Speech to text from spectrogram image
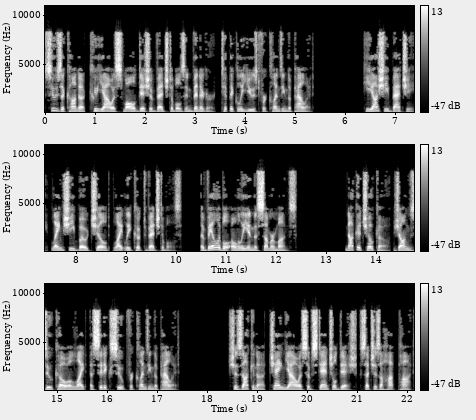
Suzakana, kuyao a small dish of vegetables in vinegar, typically used for cleansing the palate. Hiyashi bachi, langshi bo chilled, lightly cooked vegetables. Available only in the summer months. Naka choko, zhang ko a light, acidic soup for cleansing the palate. Shizakana, chang yao a substantial dish, such as a hot pot.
